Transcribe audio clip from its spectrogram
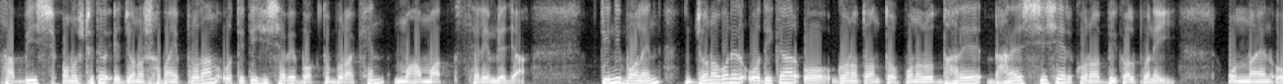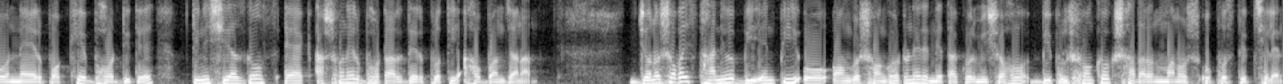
ছাব্বিশ অনুষ্ঠিত এ জনসভায় প্রধান অতিথি হিসাবে বক্তব্য রাখেন মোহাম্মদ সেলিম রেজা। তিনি বলেন, জনগণের অধিকার ও গণতন্ত্র পুনরুদ্ধারে ধানের শীষের কোনো বিকল্প নেই। উন্নয়ন ও ন্যায়ের পক্ষে ভোট দিতে তিনি সিরাজগঞ্জ এক আসনের ভোটারদের প্রতি আহ্বান জানান। জনসভায় স্থানীয় বিএনপি ও অঙ্গ সংগঠনের নেতাকর্মী সহ বিপুল সংখ্যক সাধারণ মানুষ উপস্থিত ছিলেন।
